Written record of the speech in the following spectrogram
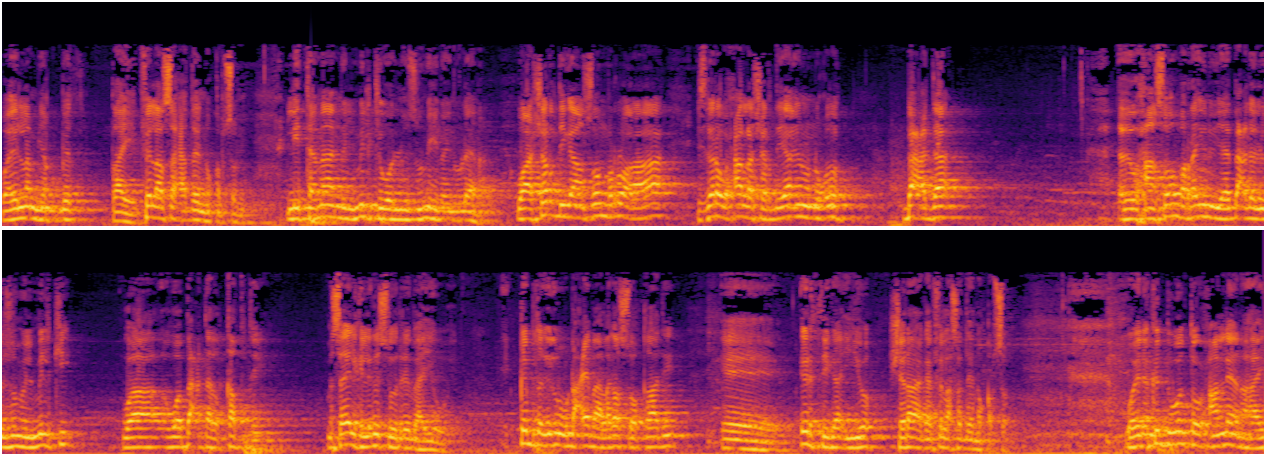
wain lam yaqbid litamaami اlmilki wa lusuumihi baynu leenahay waa shardiga aan soo maro ahaa isdara waxaa la shardiyaa inuu noqdo bacda waxaan soo maray inuu yahay bacda lusuumi اlmilki wa bacda alqabdi masaa'ilka laga soo reebahayo wey qibdiga inuu dhacay baa laga soo qaadi irtiga iyo shiraaga filas haddaynu qabsano wayna ka duwanta waxaan leenahay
